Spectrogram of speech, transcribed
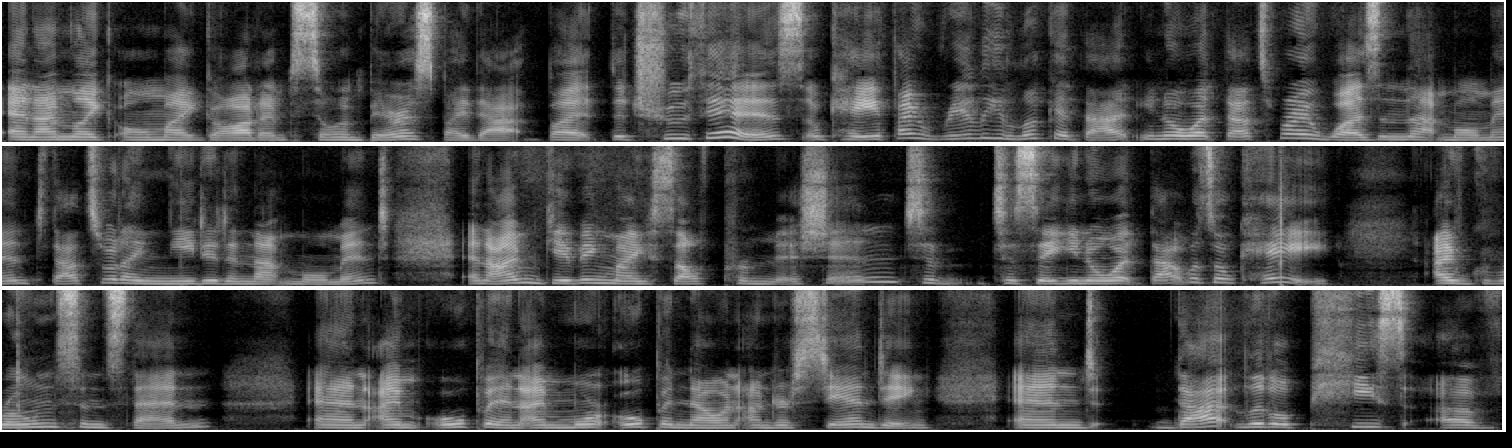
And i'm like oh my god i'm so embarrassed by that. But the truth is okay if i really look at that you know what? That's where i was in that moment. That's what i needed in that moment. And i'm giving myself permission to to say you know what? That was okay. I've grown since then and i'm open. I'm more open now and understanding. And that little piece of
